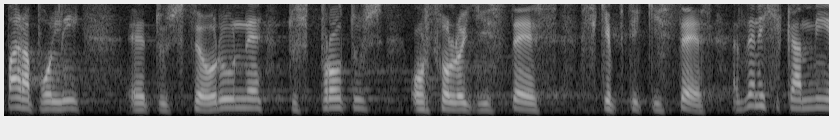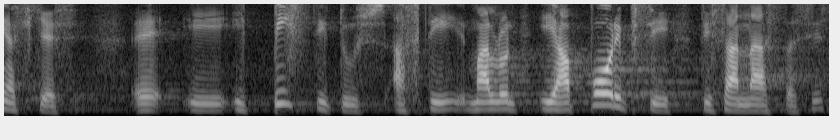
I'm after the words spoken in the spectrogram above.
Πάρα πολλοί ε, τους θεωρούν τους πρώτους ορθολογιστές, σκεπτικιστές. Δεν έχει καμία σχέση. Ε, η, η πίστη τους αυτή, μάλλον η απόρριψη της Ανάστασης,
